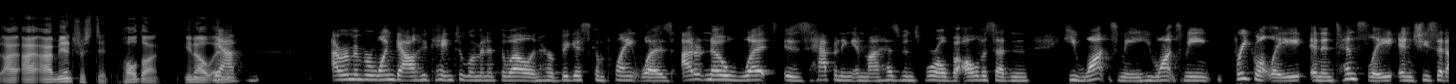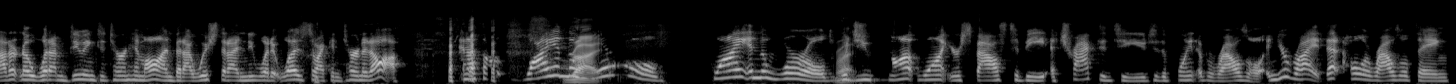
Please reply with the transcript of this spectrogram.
I, I I'm interested. Hold on. You know, and yeah. I remember one gal who came to Women at the Well, and her biggest complaint was, I don't know what is happening in my husband's world, but all of a sudden he wants me. He wants me frequently and intensely. And she said, I don't know what I'm doing to turn him on, but I wish that I knew what it was so I can turn it off. And I thought, why in the Right. world? Why in the world Right. would you not want your spouse to be attracted to you to the point of arousal? And you're right, that whole arousal thing,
